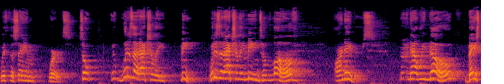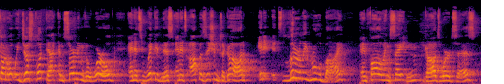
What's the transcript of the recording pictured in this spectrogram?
with the same words. So, what does that actually mean? What does it actually mean to love our neighbors? Now we know, based on what we just looked at concerning the world and its wickedness and its opposition to God, it, it's literally ruled by and following Satan, God's word says,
